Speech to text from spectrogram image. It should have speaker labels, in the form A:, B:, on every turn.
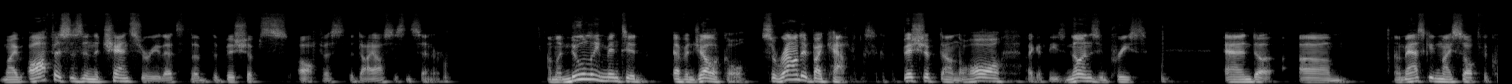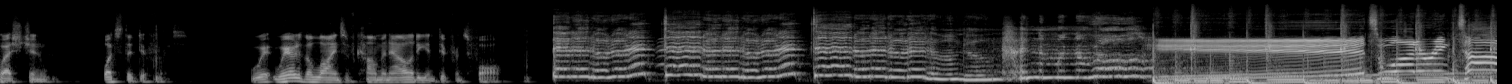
A: my office is in the chancery. That's the the bishop's office, the diocesan center. I'm a newly minted evangelical, surrounded by Catholics. I got the bishop down the hall. I got these nuns and priests, and uh, um, I'm asking myself the question: What's the difference? Where, where do the lines of commonality and difference fall?
B: It's watering time!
